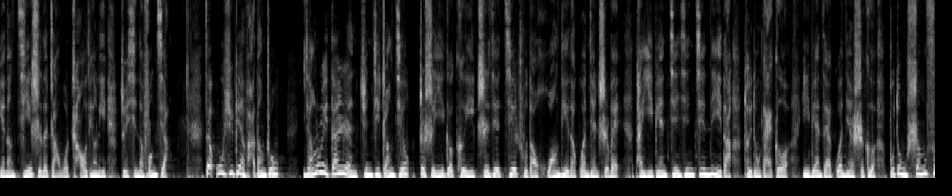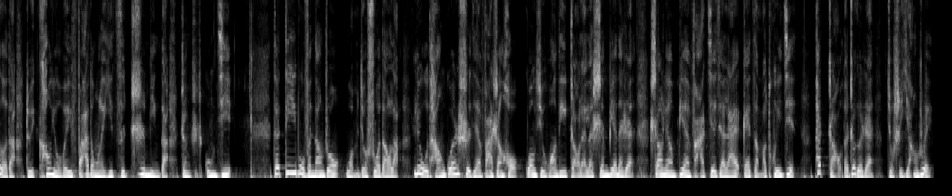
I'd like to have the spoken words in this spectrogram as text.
也能及时地掌握朝廷里最新的风向。在戊戌变法当中，杨锐担任军机张京，这是一个可以直接接触到皇帝的关键职位。他一边尽心尽力地推动改革，一边在关键时刻不动声色地对康有为发动了一次致命的政治攻击。在第一部分当中，我们就说到了六堂关事件发生后，光绪皇帝找来了身边的人商量变法接下来该怎么推进。他找的这个人就是杨锐。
